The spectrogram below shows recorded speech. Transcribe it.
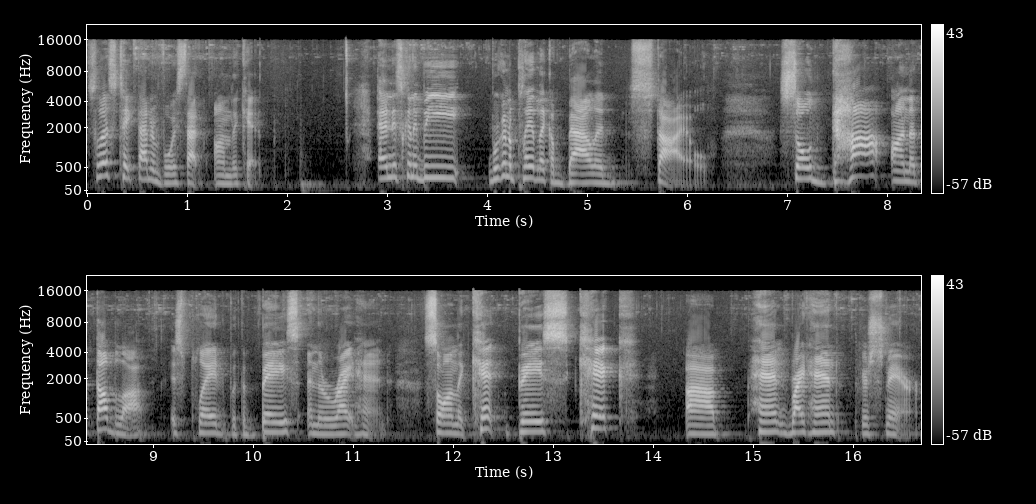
So let's take that and voice that on the kit. And it's gonna be, we're gonna play it like a ballad style. So da on the tabla is played with the bass and the right hand. So on the kit, bass, kick, uh, hand, right hand, your snare.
